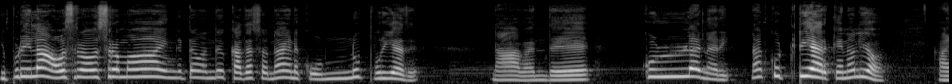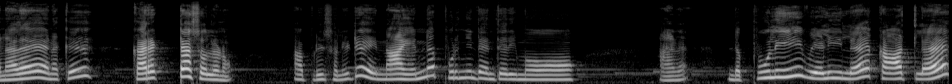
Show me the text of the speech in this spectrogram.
இப்படிலாம் அவசர அவசரமாக எங்கிட்ட வந்து கதை சொன்னால் எனக்கு ஒன்றும் புரியாது. நான் வந்து குள்ள நரி. நான் குட்டியாக இருக்கேனோ இல்லையோ? அதனால் எனக்கு கரெக்டாக சொல்லணும். அப்படின்னு சொல்லிட்டு நான் என்ன புரிஞ்சுட்டேன் தெரியுமோ? ஆனால் இந்த புலி வெளியில் காட்டில்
